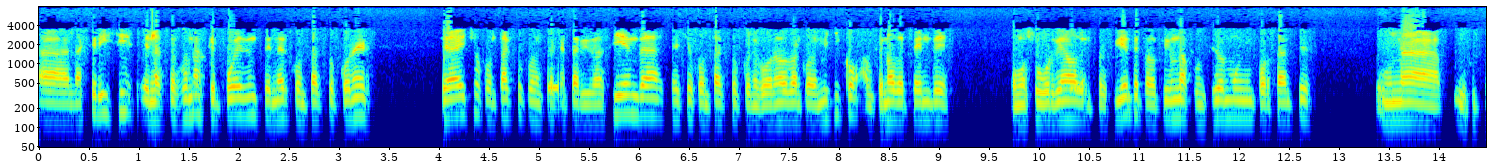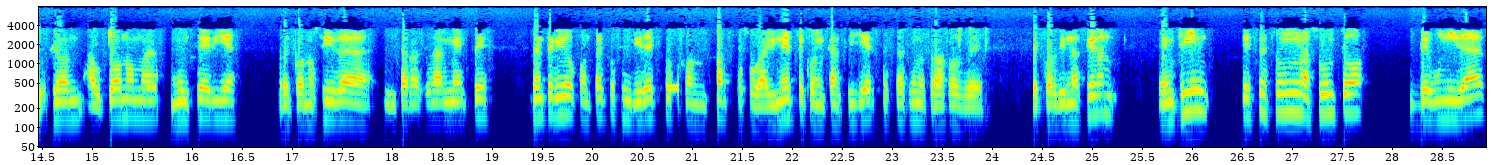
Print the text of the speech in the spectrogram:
a la crisis en las personas que pueden tener contacto con él. Se ha hecho contacto con el secretario de Hacienda, se ha hecho contacto con el gobernador del Banco de México, aunque no depende como subordinado del presidente, pero tiene una función muy importante, una institución autónoma, muy seria, reconocida internacionalmente. Se han tenido contactos indirectos con parte de su gabinete, con el canciller que está haciendo trabajos de coordinación. En fin, este es un asunto de unidad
